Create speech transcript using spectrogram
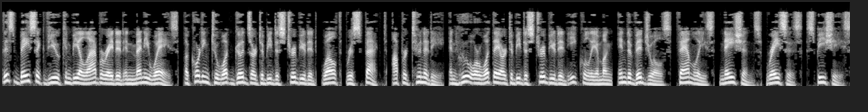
This basic view can be elaborated in many ways, according to what goods are to be distributed, wealth, respect, opportunity, and who or what they are to be distributed equally among, individuals, families, nations, races, species.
